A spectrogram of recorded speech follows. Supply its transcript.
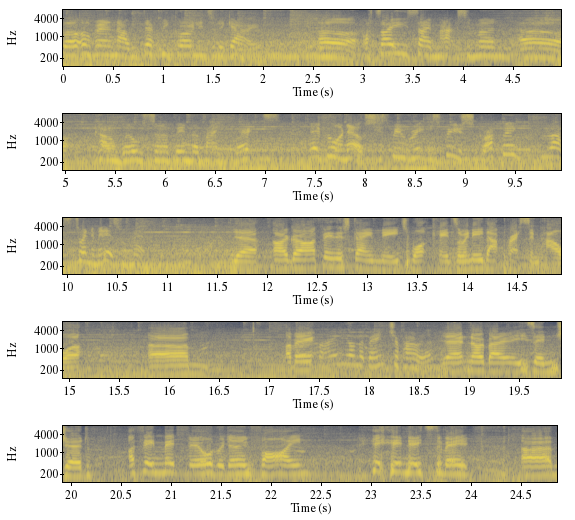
But other than that, we've definitely grown into the game. Uh, I'd say St. Maximin, uh, Callum Wilson have been the main threats. Everyone else, it's been, re- it's been scrappy for the last 20 minutes from them. Yeah, I agree. I think this game needs Watkins, so we need that pressing power. Um, I think, Bailey on the bench, apparently. yeah, nobody's injured. I think midfield we're doing fine. it needs to be. Um,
